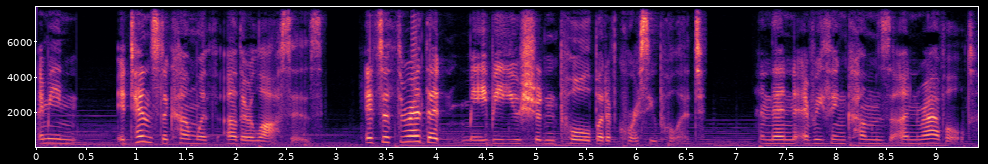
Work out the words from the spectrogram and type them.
I mean, it tends to come with other losses. It's a thread that maybe you shouldn't pull, but of course you pull it. And then everything comes unraveled.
